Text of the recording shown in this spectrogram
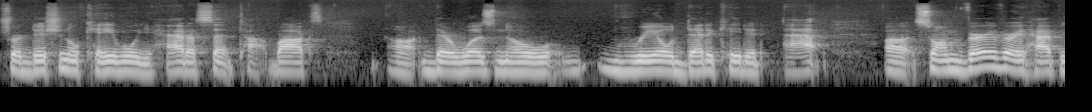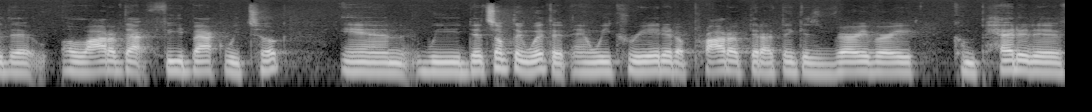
traditional cable. You had a set top box. Uh, there was no real dedicated app. Uh, so I'm very, very happy that a lot of that feedback we took and we did something with it and we created a product that I think is very, very competitive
